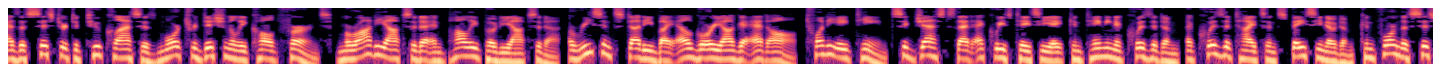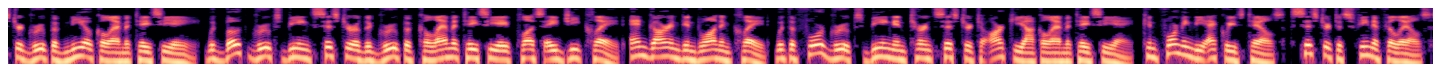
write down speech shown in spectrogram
as a sister to two classes more traditionally called ferns, Marattiopsida and Polypodiopsida. A recent study by Elgorriaga et al. 2018 suggests that Equisetaceae containing Equisetum, Equisetites and Spaciinodum conform the sister group of Neocalamitaceae, with both groups being sister of the group of Calamitaceae plus Ag clade, Angaran Gondwanan clade, with the four groups being in turn sister to Archaeocalamitaceae, conforming the equisetales, sister to Sphenophyllales,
